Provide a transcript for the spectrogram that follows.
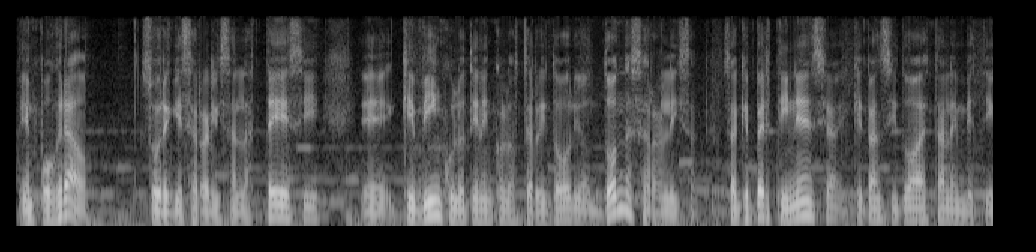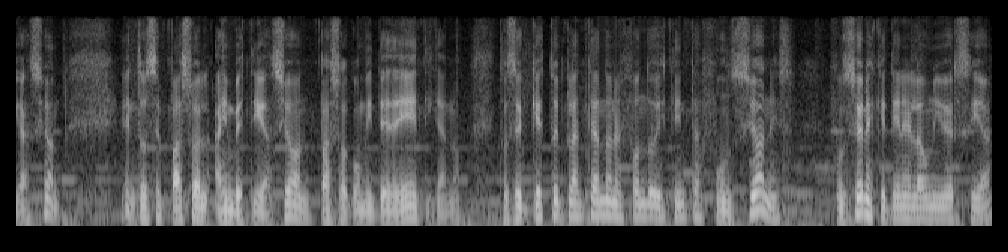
En posgrado, sobre qué se realizan las tesis, eh, qué vínculo tienen con los territorios, dónde se realizan, o sea, qué pertinencia y qué tan situada está la investigación. Entonces paso a, investigación, paso a comité de ética, ¿no? Entonces, ¿qué estoy planteando en el fondo? Distintas funciones, funciones que tiene la universidad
